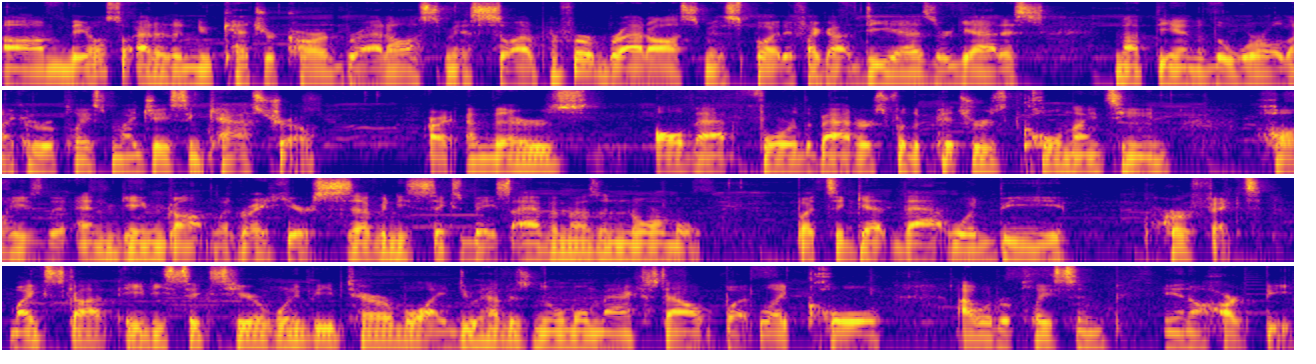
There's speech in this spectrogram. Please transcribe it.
Um, they also added a new catcher card, Brad Ausmus, so I prefer Brad Ausmus, but if I got Diaz or Gaddis, not the end of the world. I could replace my Jason Castro. All right, and there's all that for the batters. For the pitchers, Cole 19. Oh, he's the end game gauntlet right here. 76 base. I have him as a normal, but to get that would be perfect. Mike Scott, 86 here, wouldn't be terrible. I do have his normal maxed out, but like Cole, I would replace him in a heartbeat.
